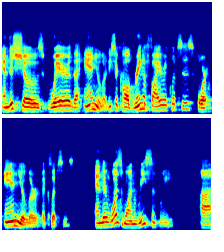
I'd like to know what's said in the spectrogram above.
And this shows where the annular, these are called ring of fire eclipses or annular eclipses. And there was one recently uh,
